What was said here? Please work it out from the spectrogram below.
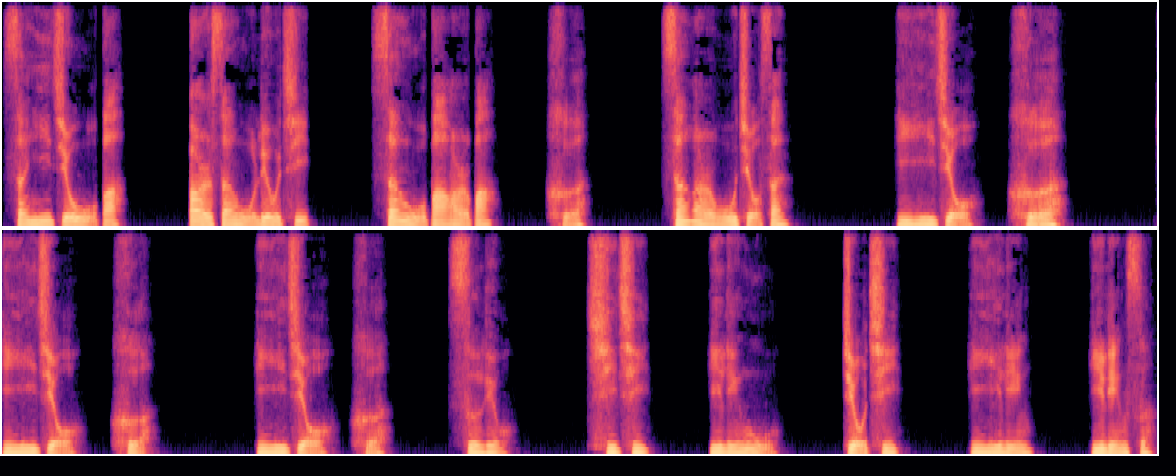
三一九五八二三五六七三五八二八和三二五九三一一九和一一九。贺，一一九和四六七七一零五九七一一零一零四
